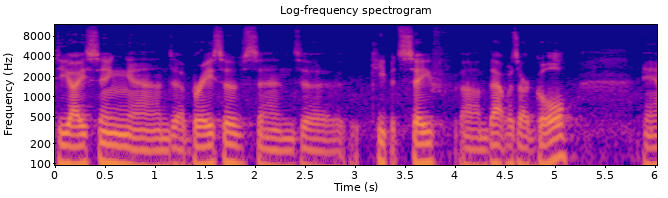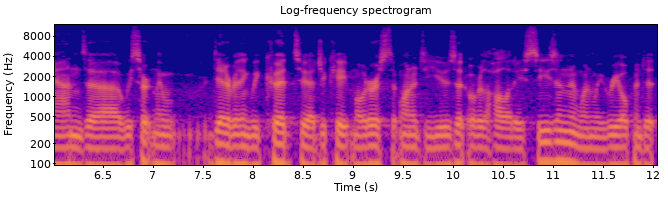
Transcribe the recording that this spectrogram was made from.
de-icing and abrasives and uh, keep it safe. Um, that was our goal. And uh, we certainly did everything we could to educate motorists that wanted to use it over the holiday season and when we reopened it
